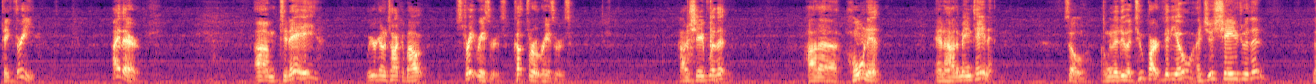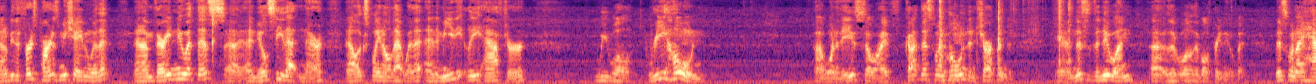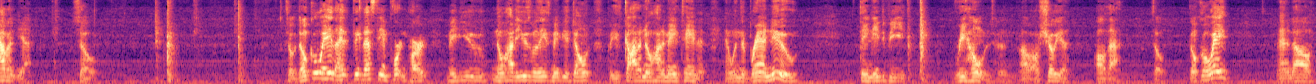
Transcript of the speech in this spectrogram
Take three. Hi there. Um, today, we are going to talk about straight razors, cutthroat razors. How to shave with it, how to hone it, and how to maintain it. So, I'm going to do a two-part video. I just shaved with it. That'll be the first part is me shaving with it. And I'm very new at this, uh, and you'll see that in there. And I'll explain all that with it. And immediately after, we will rehone uh, one of these. So I've got this one honed and sharpened. And this is the new one. Uh, they're, well, they're both pretty new, but this one I haven't yet. So, so don't go away. I think that's the important part. Maybe you know how to use one of these, maybe you don't, but you've got to know how to maintain it. And when they're brand new, they need to be rehoned. And I'll, I'll show you all that. So don't go away and I'll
